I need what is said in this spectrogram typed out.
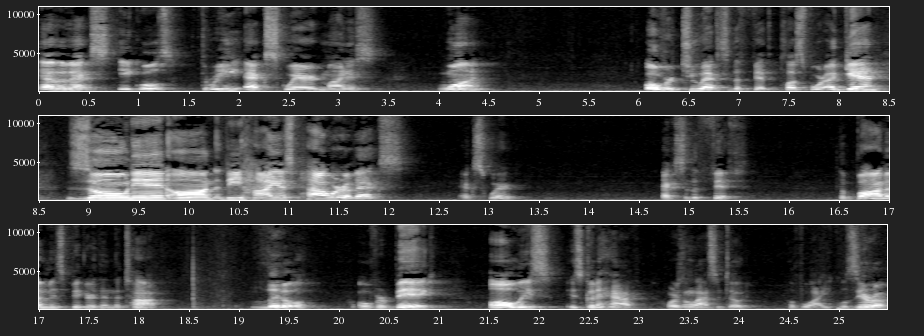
f of x equals 3x squared minus 1 over 2x to the fifth plus 4. Again, zone in on the highest power of x, x squared, x to the fifth. The bottom is bigger than the top. Little over big always is going to have horizontal asymptote of y equals 0.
